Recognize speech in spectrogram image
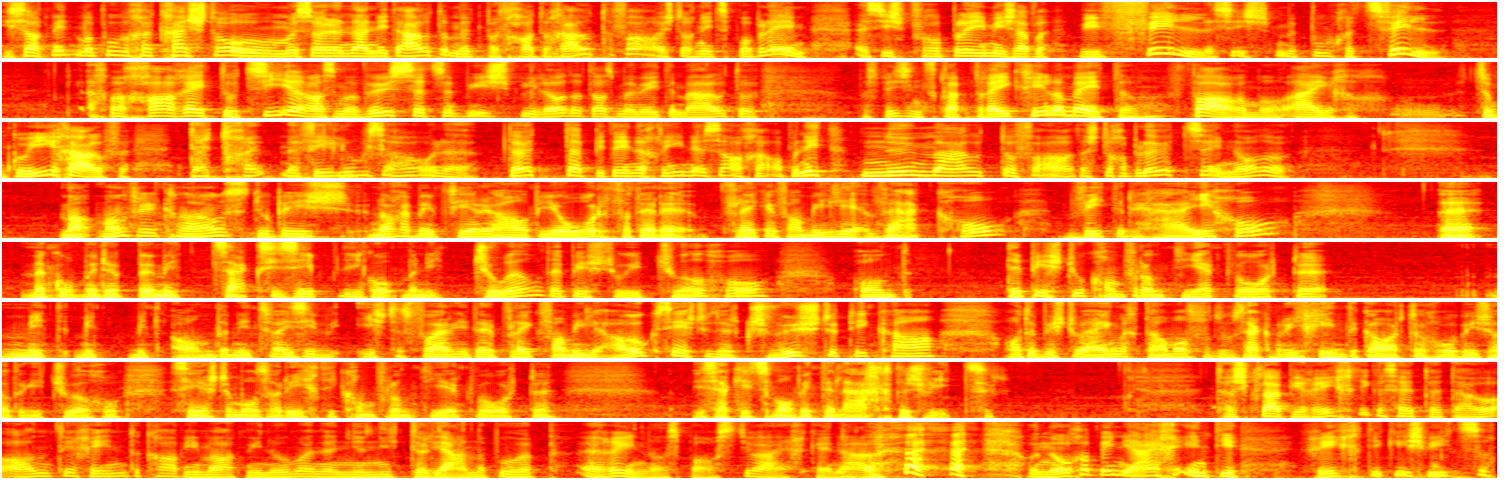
Ich sage nicht, wir brauchen keinen Strom, wir sollen auch nicht Auto, man kann doch Auto fahren, ist doch nicht das Problem. Es ist, das Problem ist aber, wie viel, es ist, wir brauchen zu viel. Man kann reduzieren, also wir wissen zum Beispiel, oder, dass man mit dem Auto, was sind es, glaube drei Kilometer fahren wir eigentlich zum Einkaufen. Dort könnte man viel rausholen, dort bei diesen kleinen Sachen, aber nicht nicht mehr Auto fahren, das ist doch ein Blödsinn, oder? Manfred Knaus, du bist nachher mit viereinhalb Jahren von dieser Pflegefamilie weggekommen, wieder heimgekommen. Äh, man kommt mit etwa mit 6, 7 geht man in die Schule, dann bist du in die Schule gekommen und dann bist du konfrontiert worden mit, mit, mit anderen. Jetzt weiss ich, ist das vorher in der Pflegefamilie auch gewesen? Hast du da Geschwister gehabt? Oder bist du eigentlich damals, als du sagen wir, in den Kindergarten gekommen bist oder in die Schule gekommen, das erste Mal so richtig konfrontiert worden, ich sage jetzt mal mit den echten Schweizer? Das ist, glaube ich, richtig. Es hat dort auch andere Kinder gehabt. Ich mag mich nur an einen Italienerbub erinnern. Das passt ja eigentlich, genau. und nachher bin ich eigentlich in die richtige Schweizer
